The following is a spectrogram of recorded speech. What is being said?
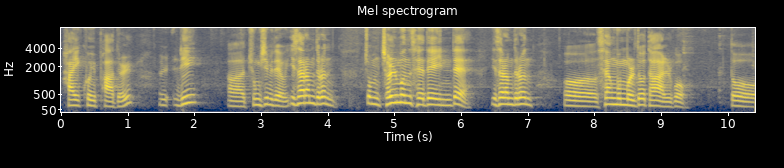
하이코이파들이 어, 중심이 되고 이 사람들은 좀 젊은 세대인데 이 사람들은 어, 서양 문물도 다 알고 또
